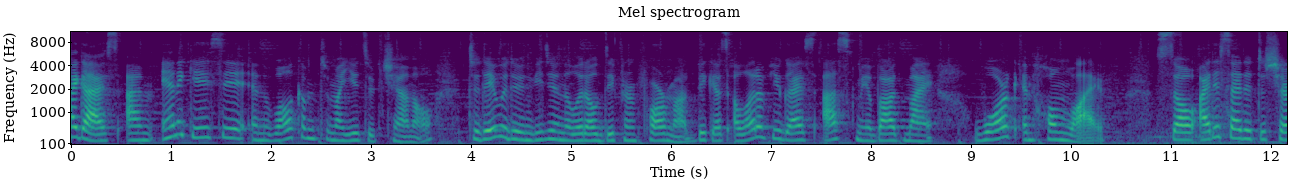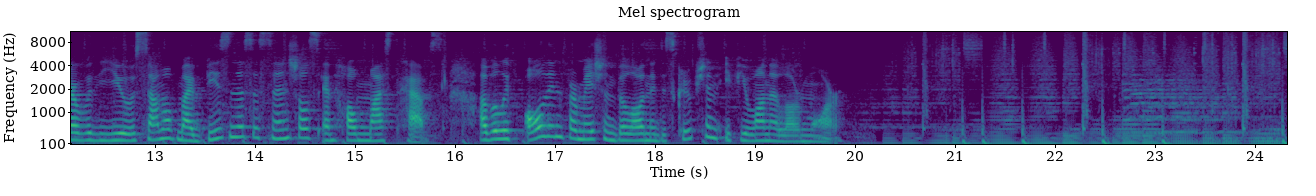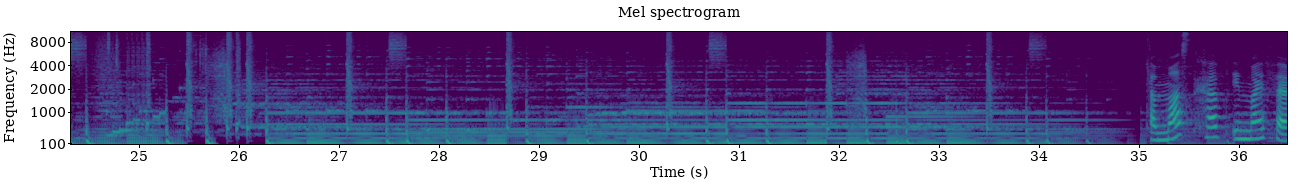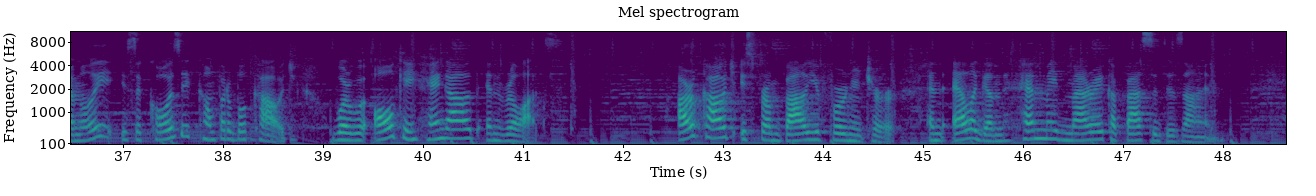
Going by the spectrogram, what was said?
Hi guys, I'm Annie Casey and welcome to my YouTube channel. Today we're doing video in a little different format because a lot of you guys ask me about my work and home life. So I decided to share with you some of my business essentials and home must-haves. I will leave all the information below in the description if you want to learn more. A must-have in my family is a cozy, comfortable couch where we all can hang out and relax. Our couch is from Valyou Furniture, an elegant handmade Marioka capacity design.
